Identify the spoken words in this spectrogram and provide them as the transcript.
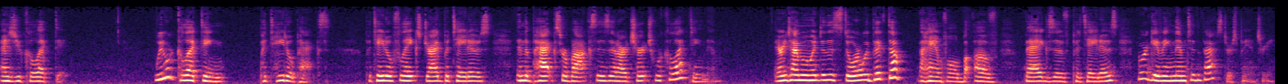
as you collect it. We were collecting potato packs, potato flakes, dried potatoes, in the packs or boxes at our church. We're collecting them. Every time we went to the store, we picked up a handful of bags of potatoes and we're giving them to the pastor's pantry.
